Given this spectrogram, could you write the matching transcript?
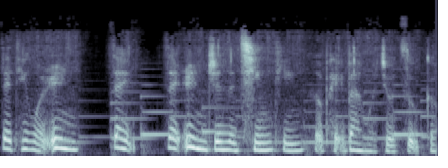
在听我认在在认真的倾听和陪伴，我就足够。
